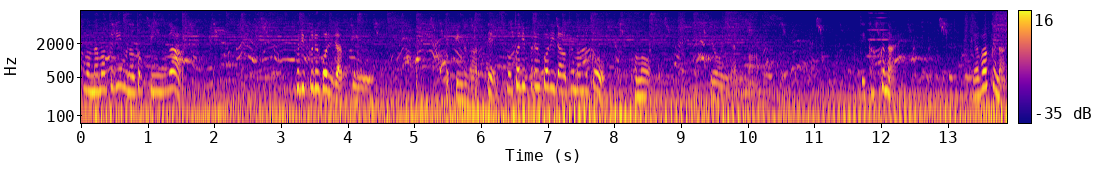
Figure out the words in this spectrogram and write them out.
その生クリームのトッピングがトリプルゴリラっていうトッピングがあってそのトリプルゴリラを頼むとこのようになります。でかくない？やばくない？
